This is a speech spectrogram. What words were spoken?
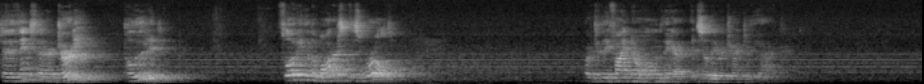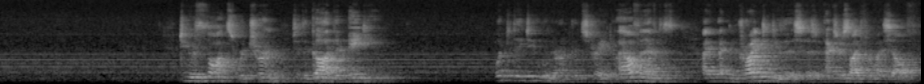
To the things that are dirty, polluted, floating in the waters of this world? Or do they find no home there and so they return to the ark? Do your thoughts return to the God that made you? What do they do when they're unconstrained? I often have to, I, have been trying to do this as an exercise for myself.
